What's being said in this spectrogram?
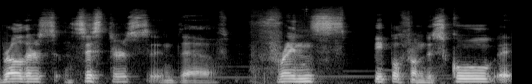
brothers and sisters and the friends, people from the school, eh,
